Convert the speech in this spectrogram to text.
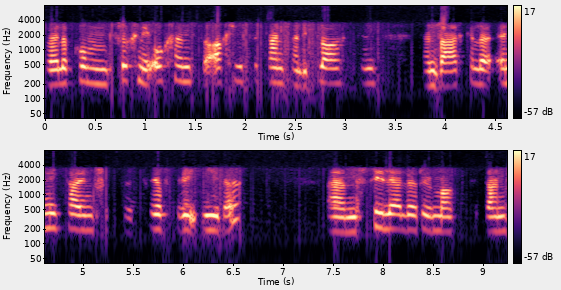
So hulle kom vroeg in die oggend, so 8:00 se kant na die plaas toe en werk hulle in die tuin vir 2 of 3 ure ehm um, Celia Leroux maak dan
